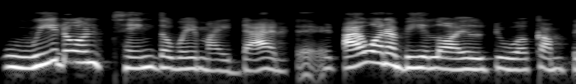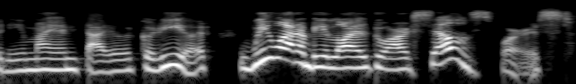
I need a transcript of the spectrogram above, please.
we don't think the way my dad did. I want to be loyal to a company my entire career. We want to be loyal to ourselves first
